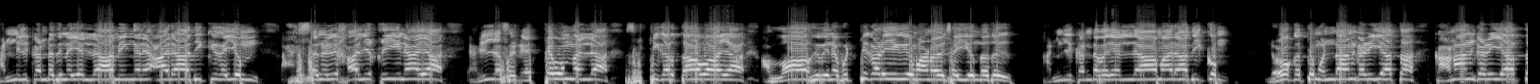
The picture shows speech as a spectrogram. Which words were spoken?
കണ്ണിൽ കണ്ടതിനെ എല്ലാം ഇങ്ങനെ ആരാധിക്കുകയും അഹ്സനുൽ ഖാലിഖീനായ എല്ലാ ഏറ്റവും നല്ല സൃഷ്ടികർത്താവായ അള്ളാഹുവിനെ വിട്ടുകളയുകയുമാണ് ചെയ്യുന്നത്. കണ്ണിൽ കണ്ടവരെല്ലാം ആരാധിക്കും. ലോകത്ത് ഉണ്ടാൻ കഴിയാത്ത കാണാൻ കഴിയാത്ത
